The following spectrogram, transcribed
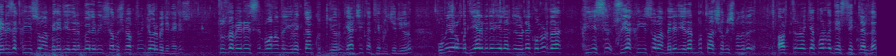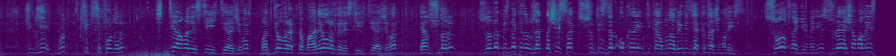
denize kıyısı olan belediyelerin böyle bir çalışma yaptığını görmedim henüz. Tuzla Belediyesi'ni bu anlamda yürekten kutluyorum. Gerçekten tebrik ediyorum. Umuyorum bu diğer belediyelerde örnek olur da kıyısı, suya kıyısı olan belediyeler bu tarz çalışmaları arttırarak yapar ve desteklerler. Çünkü bu tip sporların ciddi anlamda desteğe ihtiyacı var. Maddi olarak da manevi olarak da desteğe ihtiyacı var. Yani suların sulardan biz ne kadar uzaklaşırsak su bizden o kadar intikamını alıyor. Biz yakınlaşmalıyız. Su altına girmeliyiz. Suda yaşamalıyız.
